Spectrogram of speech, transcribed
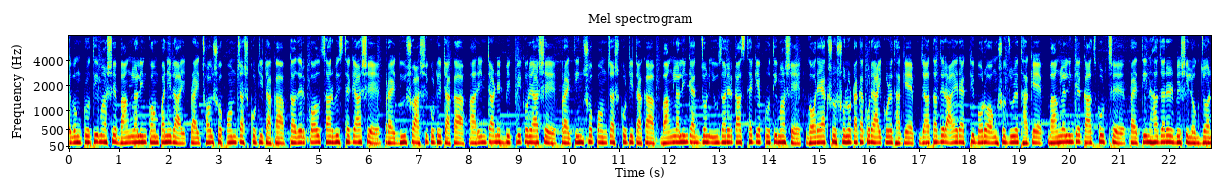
এবং প্রতি মাসে বাংলা লিংক কোম্পানির আয় প্রায় ছয়শো পঞ্চাশ কোটি টাকা। তাদের কল থেকে আসে প্রায় দুইশো আশি কোটি টাকা আর ইন্টারনেট বিক্রি করে আসে প্রায় তিনশো পঞ্চাশ কোটি টাকা। বাংলা লিঙ্ক একজন ইউজারের কাছ থেকে প্রতি মাসে গড়ে একশো ষোলো টাকা করে আয় করে থাকে, যা তাদের আয়ের একটি বড় অংশ জুড়ে থাকে। বাংলা লিংকে কাজ করছে প্রায় তিন হাজারের বেশি লোকজন।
